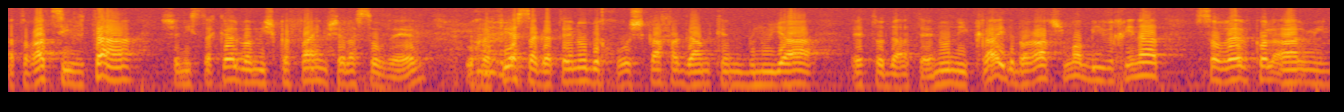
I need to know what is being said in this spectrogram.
התורה ציוותה שנסתכל במשקפיים של הסובב, וכפי השגתנו בחוש, ככה גם כן בנויה את תודעתנו, נקרא יתברך שמו בבחינת סובב כל העלמין.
